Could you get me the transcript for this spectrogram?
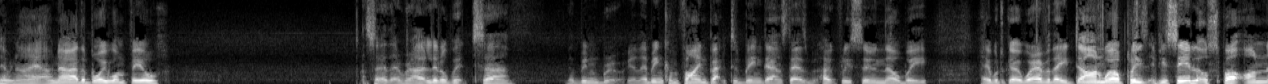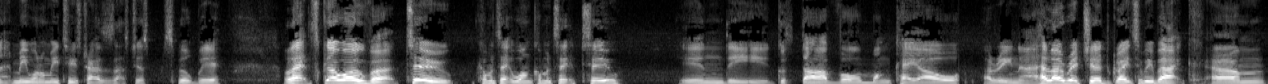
I know how the boy one feels. So they're a little bit, uh, they've been they've been confined back to being downstairs, but hopefully soon they'll be able to go wherever they darn well please. If you see a little spot on me one or me two's trousers, that's just spilt beer. Let's go over to commentator one, commentator two in the Gustavo Moncayo Arena. Hello, Richard. Great to be back. Um,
